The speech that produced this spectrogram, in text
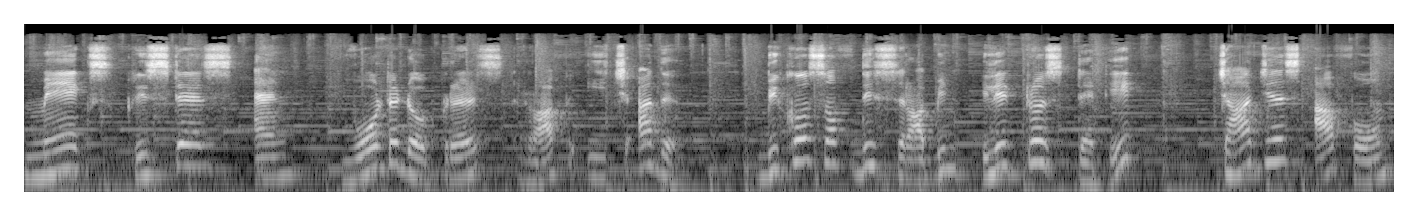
makes crystals and water droplets rub each other. Because of this rubbing, electrostatic charges are formed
